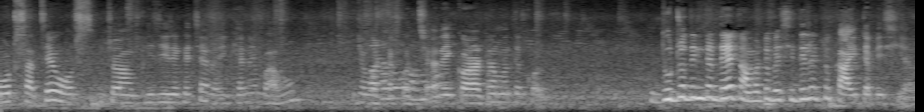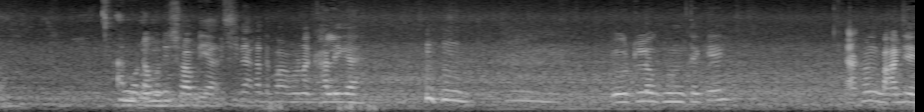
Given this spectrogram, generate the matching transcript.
ওটস আছে। ওটস ভিজিয়ে রেখেছে। আর ওইখানে বাবু জোগাড়টা করছে। আর এই কড়াটার মধ্যে করবে দুটো তিনটে দে টমেটো বেশি দিলে একটু কাইটা বেশি হবে। আর মোটামুটি সবই আছে। দেখাতে পারব না খালি গায়ে। উঠল ঘুম থেকে। এখন বাজে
